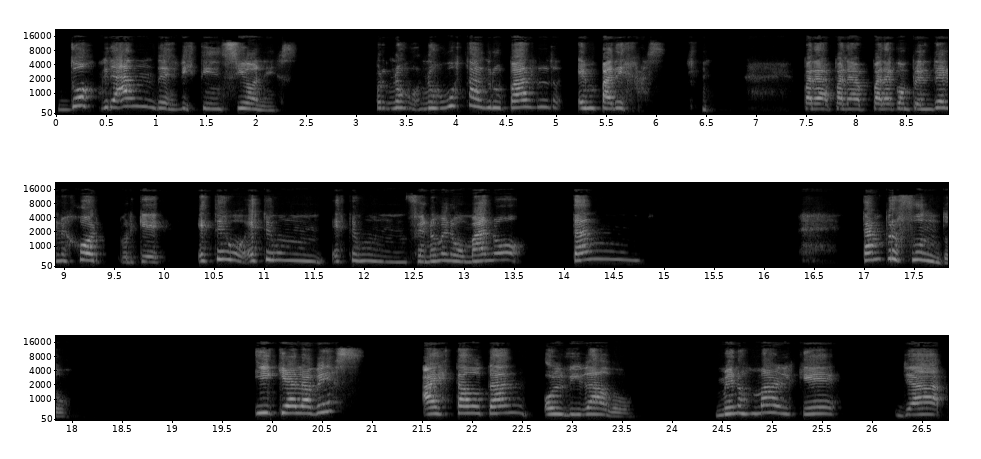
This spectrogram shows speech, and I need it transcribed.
dos grandes distinciones. Porque nos, nos gusta agrupar en parejas para, para, para, comprender mejor, porque este, este, es un, este es un fenómeno humano tan, tan profundo y que a la vez ha estado tan olvidado. Menos mal que ya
